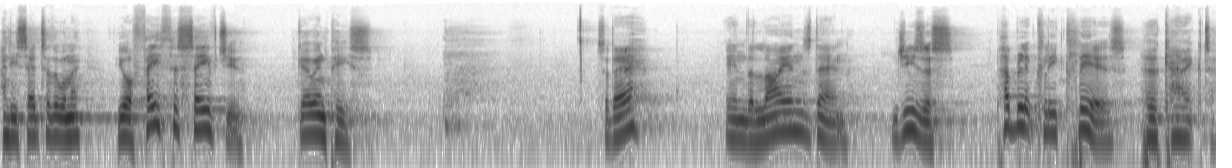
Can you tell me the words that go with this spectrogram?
And he said to the woman, Your faith has saved you. Go in peace. So, there, in the lion's den, Jesus publicly clears her character,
